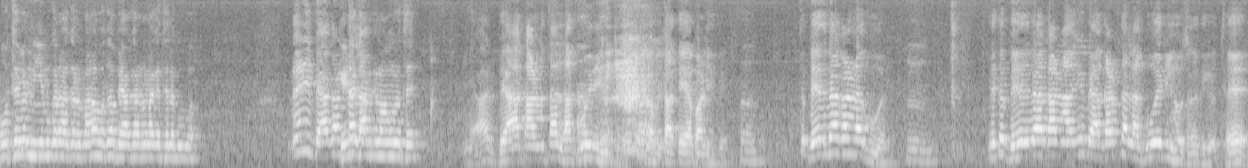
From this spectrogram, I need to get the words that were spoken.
ਉੱਥੇ ਫਿਰ ਨਿਯਮ ਕਰਾ ਕਰਵਾ ਉਹਦਾ ਵਿਆਕਰਨ ਵਾਲਾ ਕਿੱਥੇ ਲੱਗੂਗਾ। ਨਹੀਂ ਨਹੀਂ ਵਿਆਕਰਨ ਕਿਹੜਾ ਤਾਂ ਗਲਤ ਲਾਉਂਗੇ ਉੱਥੇ? ਯਾਰ ਵਿਆਕਰਨ ਤਾਂ ਲਾਗੂ ਹੀ ਨਹੀਂ। ਕਵਿਤਾ ਤੇ ਆ ਬਾਣੀ ਤੇ। ਹਾਂ। ਤੇ ਵੇਦ ਵਿਆਕਰਨ ਲਾਗੂ ਹੈ। ਹੂੰ। ਜੇ ਤਾਂ ਵੇਦ ਵਿਆਕਰਨ ਆ ਗਈ ਵਿਆਕਰਨ ਤਾਂ ਲਾਗੂ ਹੀ ਨਹੀਂ ਹੋ ਸਕਦੀ ਉੱਥੇ।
